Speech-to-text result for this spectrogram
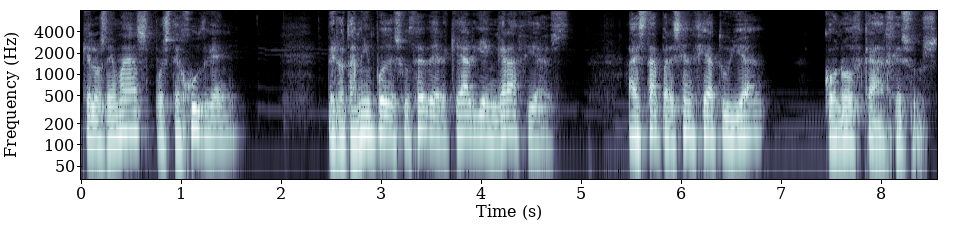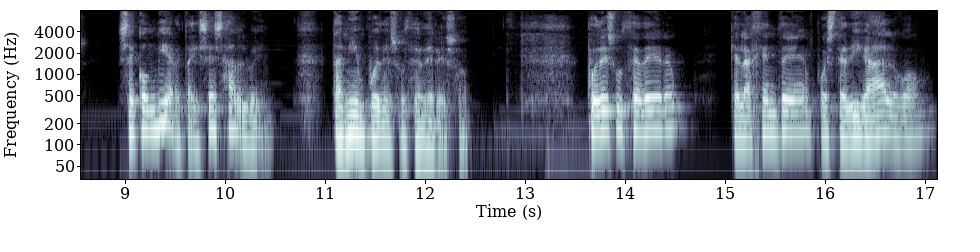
que los demás pues te juzguen, pero también puede suceder que alguien, gracias a esta presencia tuya, conozca a Jesús, se convierta y se salve. También puede suceder eso. Puede suceder que la gente pues te diga algo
